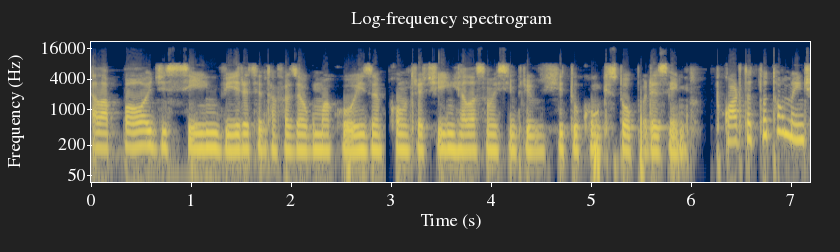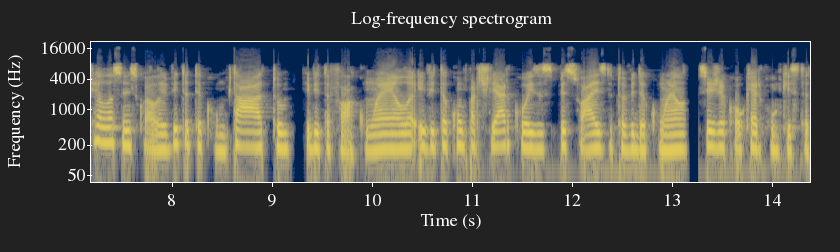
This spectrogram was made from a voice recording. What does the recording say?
ela pode sim vir a tentar fazer alguma coisa contra ti em relação a esse emprego que tu conquistou, por exemplo. Corta totalmente relações com ela, evita ter contato, evita falar com ela, evita compartilhar coisas pessoais da tua vida com ela, seja qualquer conquista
